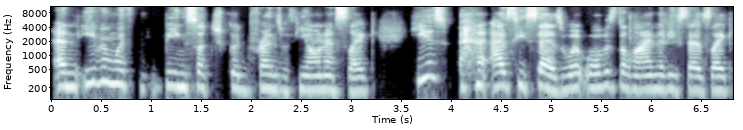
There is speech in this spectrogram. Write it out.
And even with being such good friends with Jonas, like he's, as he says, what, what was the line that he says? Like,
